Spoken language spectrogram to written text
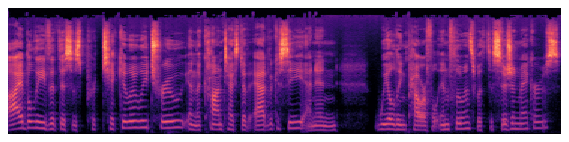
I believe that this is particularly true in the context of advocacy and in wielding powerful influence with decision makers.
